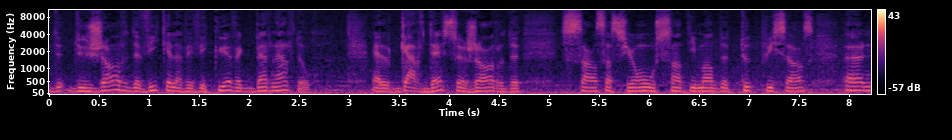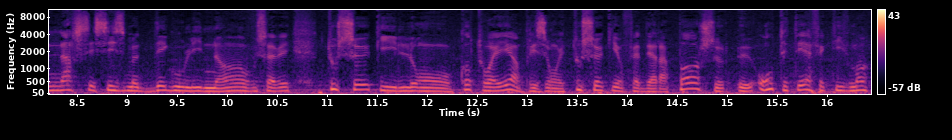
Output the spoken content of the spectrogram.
du genre de vie qu'elle avait vécu avec Bernardo. Elle gardait ce genre de sensation ou sentiment de toute puissance, un narcissisme dégoulinant. Vous savez, tous ceux qui l'ont côtoyé en prison et tous ceux qui ont fait des rapports sur eux ont été effectivement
